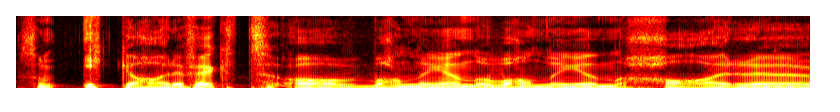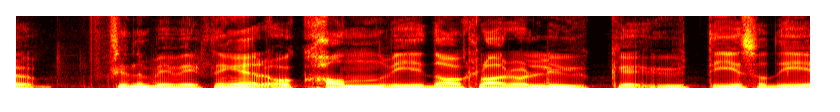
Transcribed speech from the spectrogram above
som ikke har effekt av behandlingen, og behandlingen har uh, sine bivirkninger. Og kan vi da klare å luke ut de, så de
